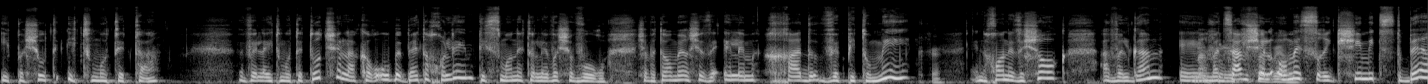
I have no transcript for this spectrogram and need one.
היא פשוט התמוטטה. ולהתמוטטות שלה קראו בבית החולים תסמונת הלב השבור. עכשיו, אתה אומר שזה אלם חד ופתאומי, okay. כן. נכון, איזה שוק, אבל גם אה, מצב מצטבר. של עומס רגשי מצטבר.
